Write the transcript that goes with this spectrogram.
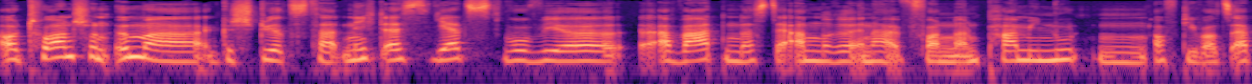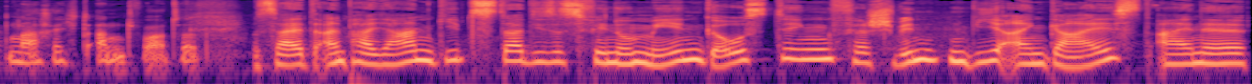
Autoren schon immer gestürzt hat. Nicht erst jetzt, wo wir erwarten, dass der andere innerhalb von ein paar Minuten auf die WhatsApp-Nachricht antwortet. Seit ein paar Jahren gibt es da dieses Phänomen Ghosting, Verschwinden wie ein Geist, eine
